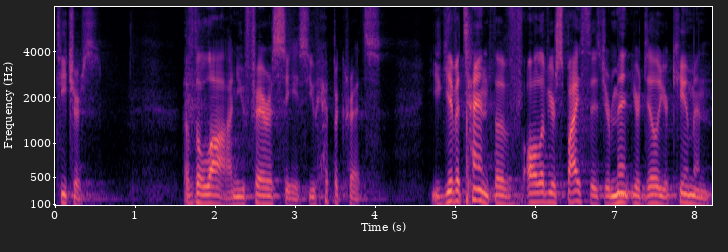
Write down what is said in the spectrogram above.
teachers of the law, and you Pharisees, you hypocrites. You give a tenth of all of your spices, your mint, your dill, your cumin.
